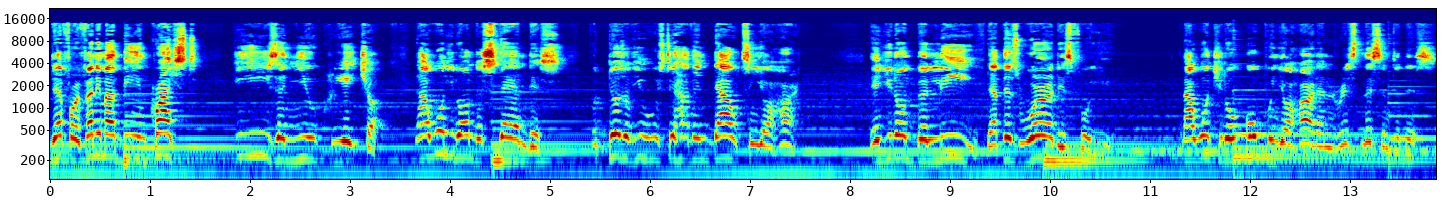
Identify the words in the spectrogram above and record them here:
Therefore, if any man be in Christ, he is a new creature. Now, I want you to understand this. For those of you who still having doubts in your heart, and you don't believe that this word is for you, and I want you to open your heart and listen to this.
